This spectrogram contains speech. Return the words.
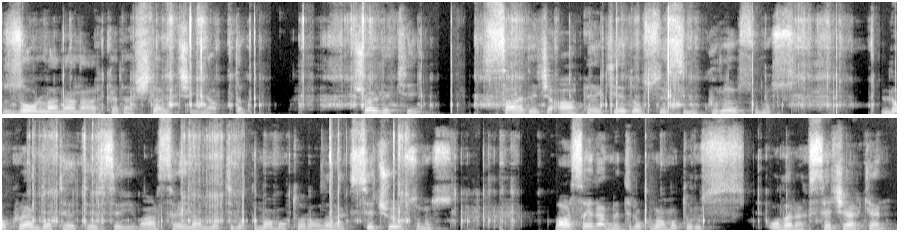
zorlanan arkadaşlar için yaptım. Şöyle ki sadece APK dosyasını kuruyorsunuz. Locuendo TTS'yi varsayılan metin okuma motoru olarak seçiyorsunuz. Varsayılan metin okuma motoru olarak seçerken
